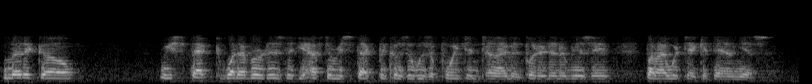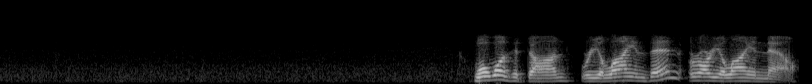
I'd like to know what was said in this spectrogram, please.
let it go, respect whatever it is that you have to respect because it was a point in time, and put it in a museum. But I would take it down, yes. What was it, Don? Were you lying then or are you lying now?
